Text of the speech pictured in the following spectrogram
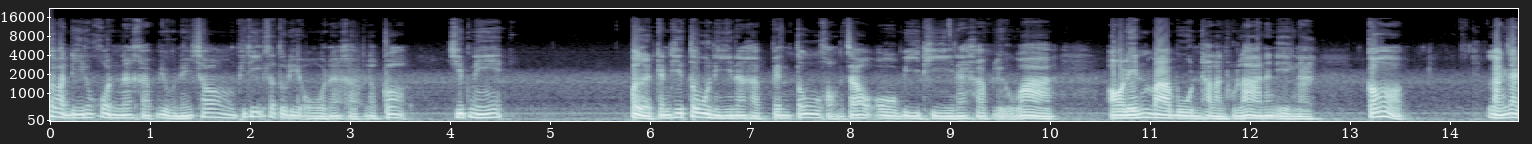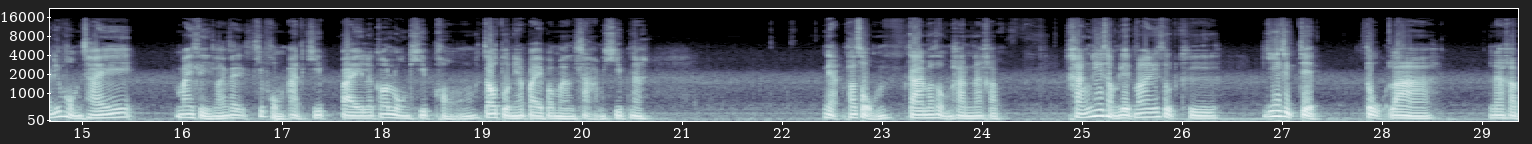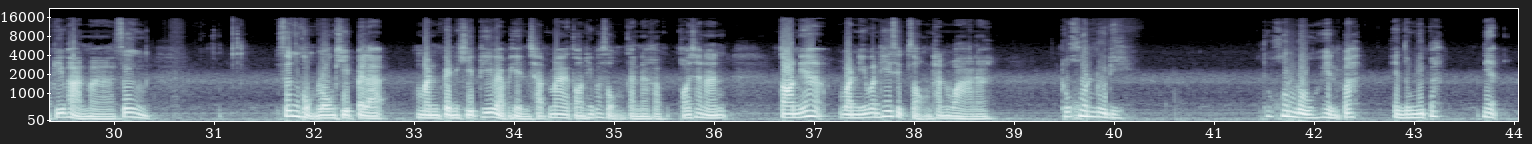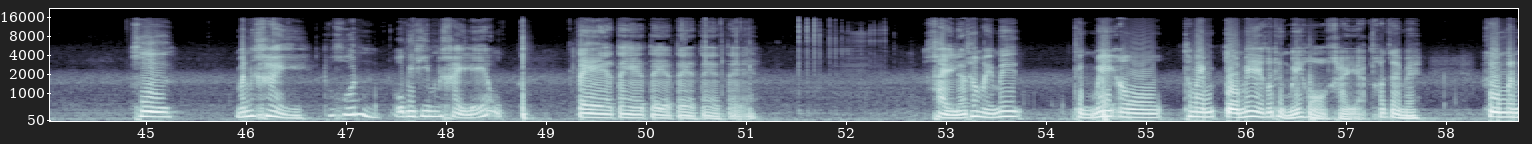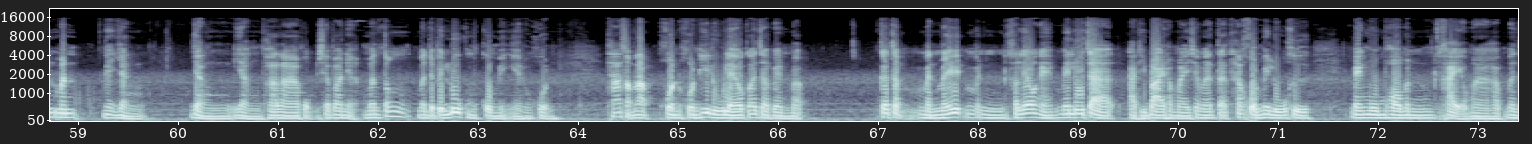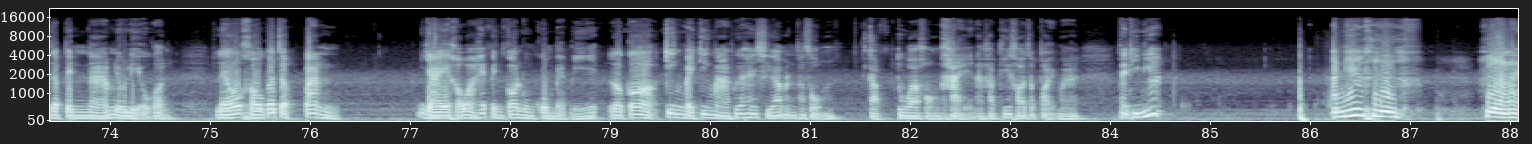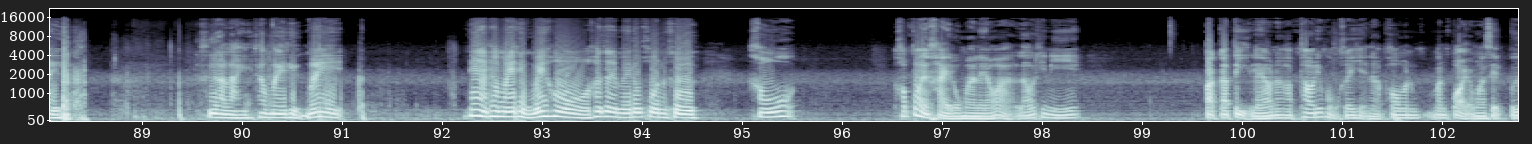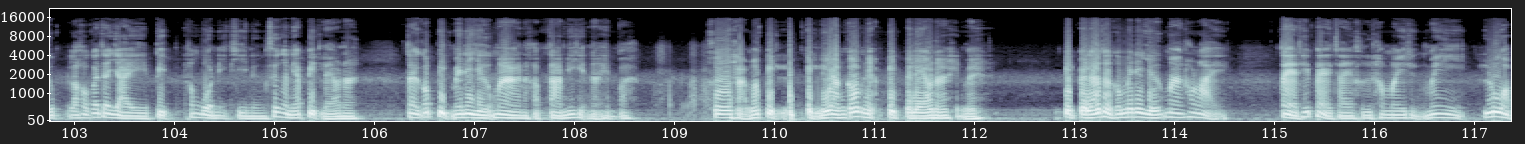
สวัสดีทุกคนนะครับ อยู่ในช่องพิธีสตูดิโอนะครับ แล้วก็คลิปนี้ เปิดกันที่ตู้นี้นะครับ เป็นตู้ของเจ้า OBT นะครับ หรือว่า Orange Baboon Tarantula นั่นเองนะ ก็หลังจากที่ผมใช้ไม่สิหลังจากที่ผมอัดคลิปไปแล้วก็ลงคลิปของเจ้าตัวนี้ไปประมาณสามคลิปนะ เนี่ยผสมการผสมพันธุ์นะครับ ครั้งที่สำเร็จมากที่สุดคือ27ตุลา นะครับที่ผ่านมาซึ่ง ซึ่งผมลงคลิปไปแล้ว มันเป็นคลิปที่แบบเห็นชัดมากตอนที่ผสมกันนะครับ เพราะฉะนั้นตอนเนี้ย วันนี้วันที่12ธันวานะ ทุกคนดูดิ ทุกคนดูเห็นปะเห็นตรงนี้ปะเนี่ย คือมันไข่ ทุกคน OBT มันไข่แล้ว แต่แต่แต่แต่แต่แต่ไข่แล้วทำไมไม่ถึงไม่เอาทำไมตัวแม่เขาถึงไม่ห่อไข่อะ เข้าใจไหม คือมันมันเนี่ยอย่างอย่างอย่างพาราผมใช่ป่ะเนี่ยมันต้องมันจะเป็นลูกกลมๆอย่างเงี้ยทุกคน ถ้าสำหรับคนคนที่รู้แล้วก็จะเป็นแบบ ก็จะมันไม่มันเขาเรียกว่าไง ไม่รู้จะอธิบายทำไมใช่ไหมแต่ถ้าคนไม่รู้คือ แมงมุมพอมันไข่ออกมาครับ มันจะเป็นน้ำเหลวๆก่อน แล้วเขาก็จะปั้นใยเขาอะให้เป็นก้อนกลมๆแบบนี้ แล้วก็กิ้งไปกิ้งมาเพื่อให้เชื้อมันผสมกับตัวของไข่นะครับ ที่เขาจะปล่อยมา แต่ทีเนี้ย อันเนี้ยคือ คืออะไร คืออะไรทำไมถึงไม่ เนี่ยทำไมถึงไม่ห่อเข้าใจไหมทุกคนคือเขาเขาปล่อยไข่ลงมาแล้วอะ่ะ แล้วทีนี้ปกติแล้วนะครับ เท่าที่ผมเคยเห็นอะ่ะพอมันมันปล่อยออกมาเสร็จปุ๊บแล้วเขาก็จะใยปิดข้างบนอีกทีหนึ่งซึ่งอันนี้ปิดแล้วนะแต่ก็ปิดไม่ได้เยอะมากนะครับ ตามที่เห็นนะเห็นปะคือถามว่าปิดปิดหรือยังก็เนี่ย ปิดไปแล้วนะเห็นไหมปิดไปแล้วแต่ก็ไม่ได้เยอะมากเท่าไหร่ แต่ที่แปลกใจคือทำไมถึงไม่รวบ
